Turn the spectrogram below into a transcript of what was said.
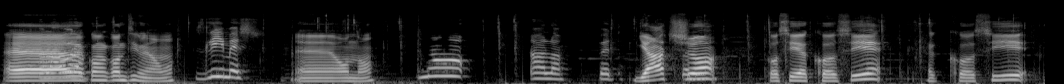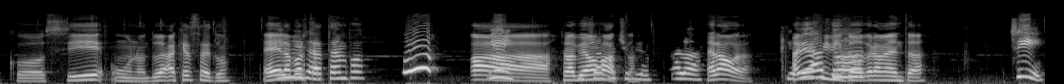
Eh, Allora. come continuiamo? Slimes. Eh, o no? No. Allora, aspetta. Ghiaccio. Così e così. E così. Così. Uno, due. A che stai tu? Io la porta a tempo? Uh! Ah, ce l'abbiamo non ce la fatta. Allora, Era ora. Abbiamo finito veramente. sì.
